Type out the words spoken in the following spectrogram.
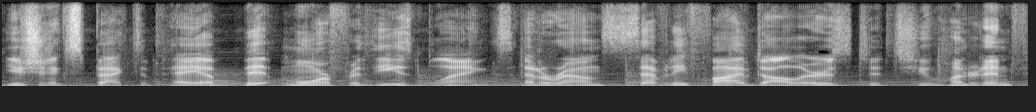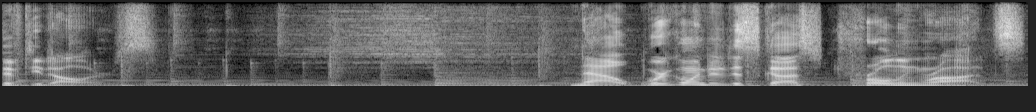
You should expect to pay a bit more for these blanks at around $75 to $250. Now, we're going to discuss trolling rods.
